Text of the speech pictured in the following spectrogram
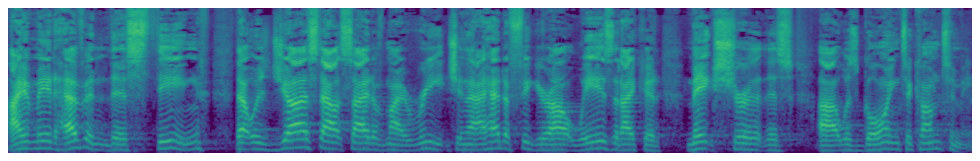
I have made heaven this thing that was just outside of my reach, and I had to figure out ways that I could make sure that this uh, was going to come to me.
